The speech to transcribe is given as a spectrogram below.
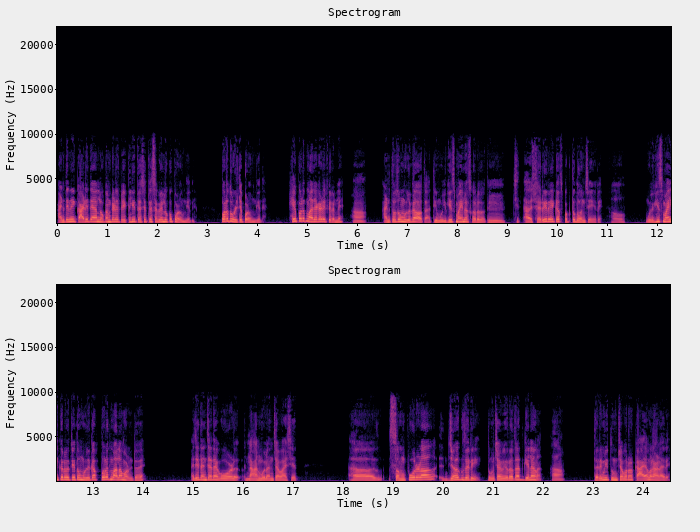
आणि त्यांनी काडी त्या लोकांकडे फेकली तसे ते सगळे लोक पळून गेले. परत उलटे पळून गेले. हे परत माझ्याकडे फिरले. हा. आणि तो जो मुलगा होता ती मुलगी स्माईलच करत होती. शरीर एकच फक्त दोन चेहरे. हो. मुलगी स्माईल करत होती तो मुलगा परत मला म्हणतोय म्हणजे त्यांच्या त्या गोड लहान मुलांच्या भाषेत संपूर्ण जग जरी तुमच्या विरोधात गेलं ना हा. तरी मी तुमच्याबरोबर कायम राहणार. आहे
